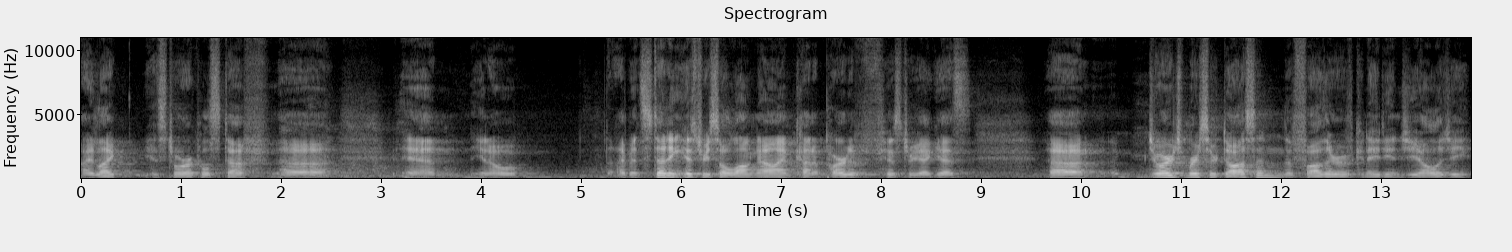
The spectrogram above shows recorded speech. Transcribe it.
I like historical stuff, uh, and you know, I've been studying history so long now, I'm kind of part of history, I guess. Uh, George Mercer Dawson, the father of Canadian geology,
